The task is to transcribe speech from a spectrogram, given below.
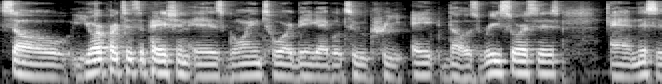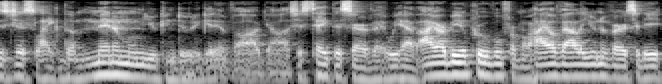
So your participation is going toward being able to create those resources and this is just like the minimum you can do to get involved, y'all. Just take this survey. We have IRB approval from Ohio Valley University.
